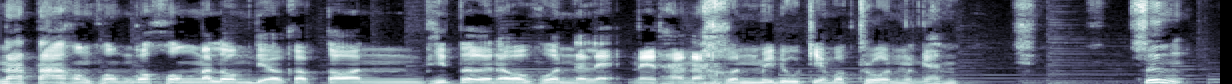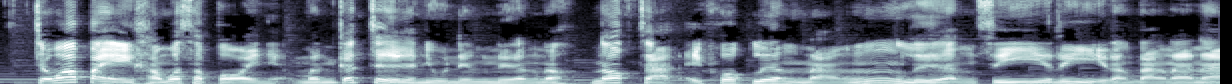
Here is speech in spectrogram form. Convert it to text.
หน้าตาของผมก็คงอารมณ์เดียวกับตอนพี่เต๋อนวพลนั่นแหละ ในฐานะคนไม่ดู Game of Thrones เหมือนกัน ซึ่งจะว่าไปคำว่าสปอยเนี่ยมันก็เจอกันอยู่เนืองๆเนาะนอกจากไอ้พวกเรื่องหนังเรื่องซีรีส์ต่างๆ นานา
